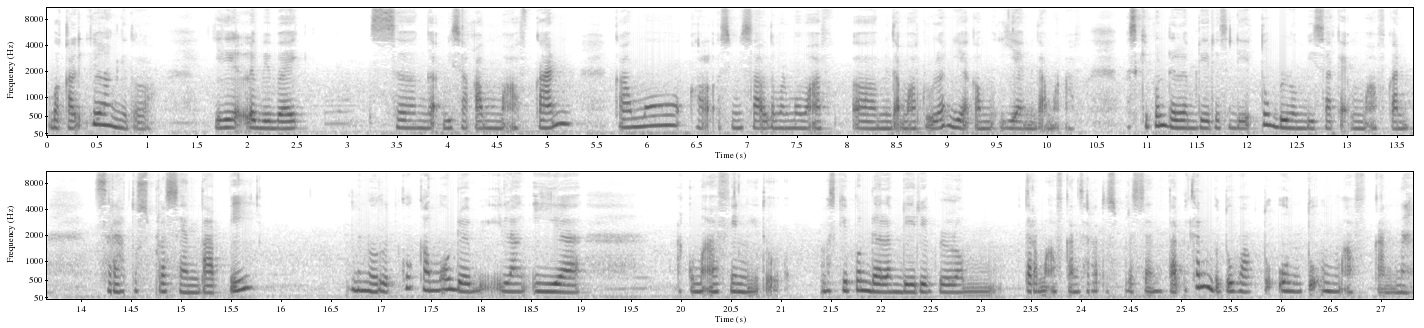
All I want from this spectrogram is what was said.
bakal hilang gitu loh. Jadi lebih baik seenggak bisa kamu maafkan kamu kalau semisal teman mau maaf e, minta maaf duluan ya kamu iya minta maaf. Meskipun dalam diri sendiri itu belum bisa kayak memaafkan 100% tapi menurutku kamu udah bilang iya aku maafin gitu. Meskipun dalam diri belum termaafkan 100% tapi kan butuh waktu untuk memaafkan. Nah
